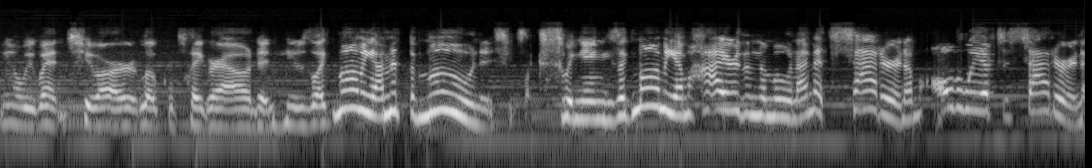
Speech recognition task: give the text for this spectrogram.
you know, we went to our local playground and he was like, Mommy, I'm at the moon. And he was like swinging. He's like, Mommy, I'm higher than the moon. I'm at Saturn. I'm all the way up to Saturn.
